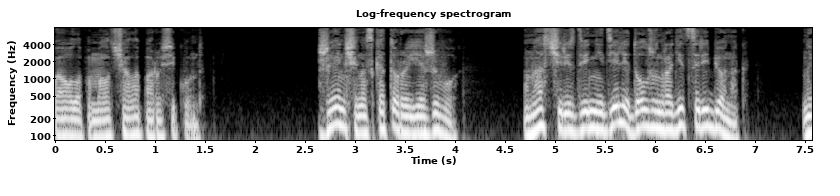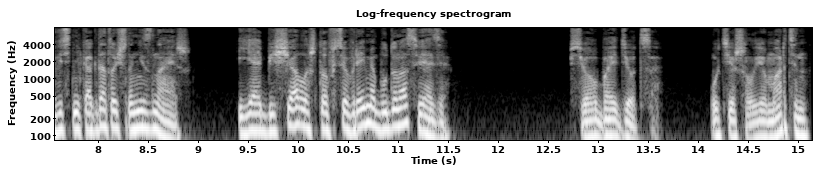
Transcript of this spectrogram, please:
Паула помолчала пару секунд. Женщина, с которой я живу. У нас через две недели должен родиться ребенок но ведь никогда точно не знаешь. И я обещала, что все время буду на связи». «Все обойдется», — утешил ее Мартин,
